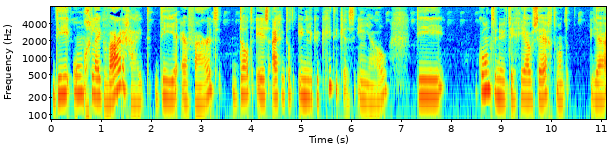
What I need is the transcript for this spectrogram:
Die ongelijkwaardigheid die je ervaart, dat is eigenlijk dat innerlijke criticus in jou, die continu tegen jou zegt, want je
